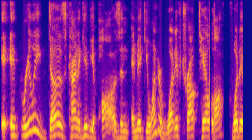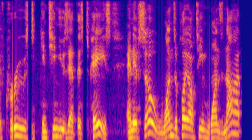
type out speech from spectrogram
it, it really does kind of give you pause and, and make you wonder what if Trout tails off? What if Cruz continues at this pace? And if so, one's a playoff team, one's not.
